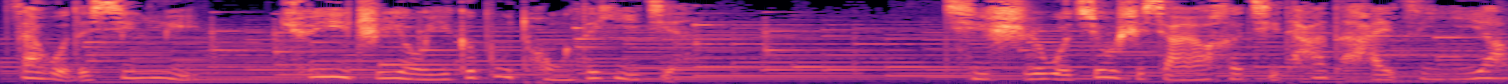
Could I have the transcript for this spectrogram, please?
在我的心里，却一直有一个不同的意见。其实我就是想要和其他的孩子一样，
